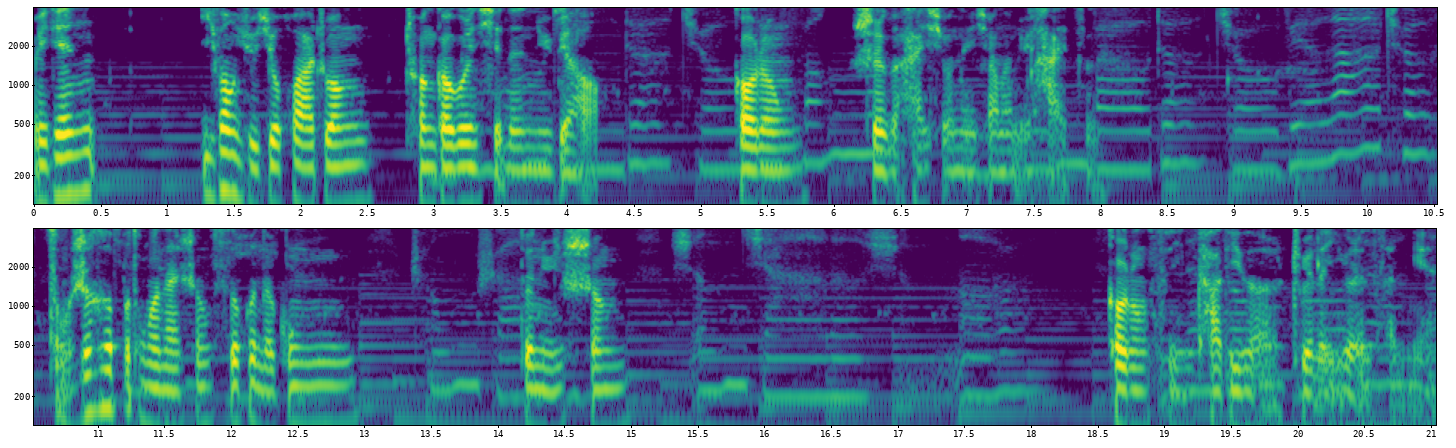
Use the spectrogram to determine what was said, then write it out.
每天一放学就化妆、穿高跟鞋的女表，高中是个害羞内向的女孩子，总是和不同的男生厮混的公的女生，高中死心塌地的追了一个人三年，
